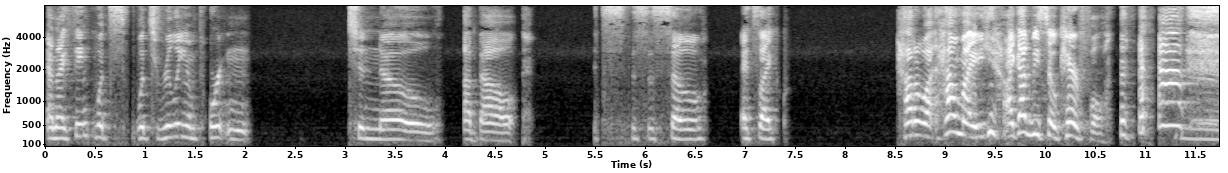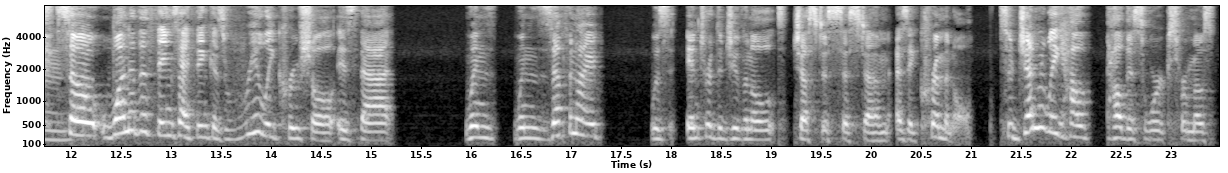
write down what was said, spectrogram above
and I think what's what's really important to know about it's this is so it's like how do I how am I I got to be so careful. mm. So one of the things I think is really crucial is that when when Zephaniah was entered the juvenile justice system as a criminal. So generally how how this works for most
